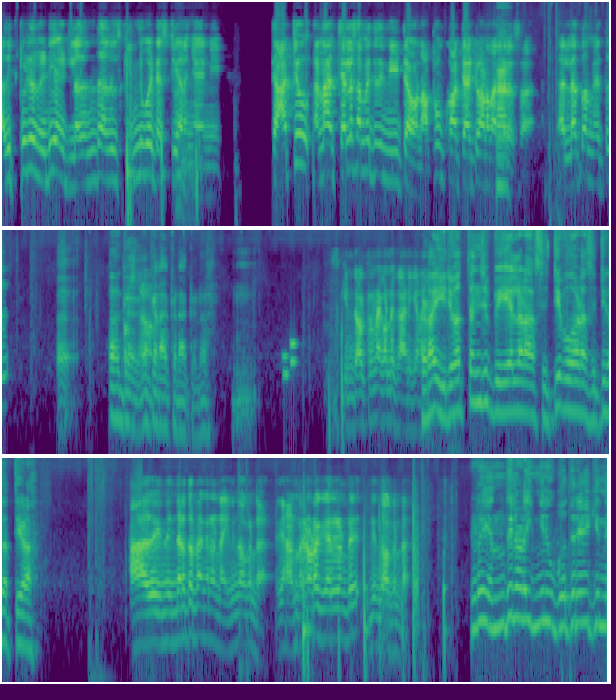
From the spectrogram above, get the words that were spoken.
അത് ഇപ്പോഴും റെഡി ആയിട്ടില്ല. അത് അത് സ്കിന്ന് പോയി ടെസ്റ്റ് ചെയ്യണം ഞാൻ ഇനി. ടാറ്റു അണ്ണാ ചില സമയത്ത് ഇത് നീറ്റ് ആവണം. അപ്പം ടാറ്റു ആണ് നല്ല. രസമാണ് അല്ലാത്ത സമയത്ത് ഓക്കെ ഓക്കെടാ ഓക്കെടാ ഓക്കെടാ സ്കിൻ ഡോക്ടറിനെ കൊണ്ട് കാണിക്കണം. എടാ ഇരുപത്തഞ്ച് പി എല്ലടാ സിറ്റി പോവാടാ സിറ്റി കത്തിയടാ. ആ അത് ഇന്ന് ഇന്നലെ തൊട്ട് അങ്ങനെ ഇനി നോക്കണ്ട. അണ്ണനോടെ കയറിയുണ്ട് ഇനി നോക്കണ്ട. എടാ എന്തിനാടാ ഇങ്ങനെ ഉപദ്രവിക്കുന്ന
